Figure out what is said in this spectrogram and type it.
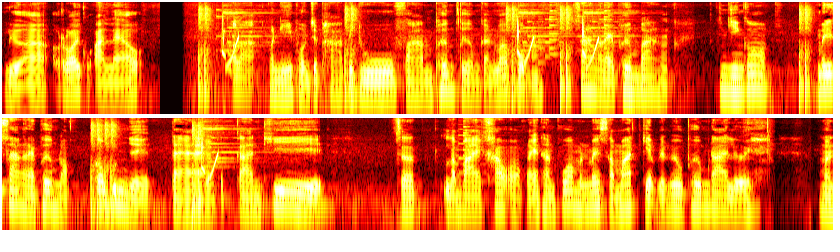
เหลือร้อยกว่าอันแล้ว เอาล่ะ วันนี้ผมจะพาไปดูฟาร์มเพิ่มเติมกันว่าผมสร้างอะไรเพิ่มบ้าง จริงๆก็ไม่ได้สร้างอะไรเพิ่มหรอก ก็บุญเยแต่กับการที่จะ ระบายข้าวออกไงทันเพราะว่ามันไม่สามารถเก็บเลเวลเพิ่มได้เลย มัน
